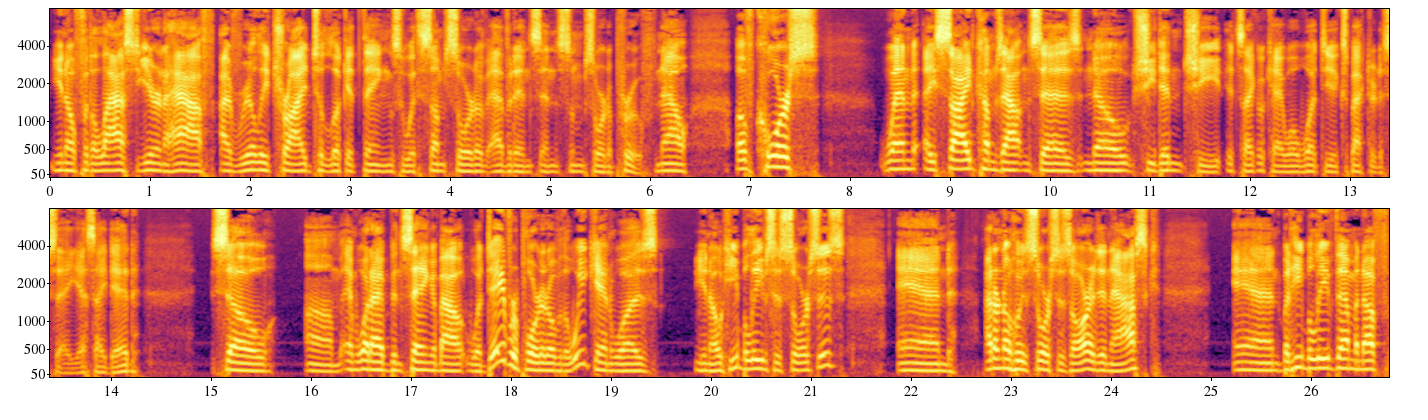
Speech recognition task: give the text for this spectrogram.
you know, for the last year and a half, I've really tried to look at things with some sort of evidence and some sort of proof. Now, of course, when a side comes out and says, no, she didn't cheat, it's like, okay, well, what do you expect her to say? Yes, I did. So um, and what I've been saying about what Dave reported over the weekend was, you know, he believes his sources, and I don't know who his sources are. I didn't ask, and but he believed them enough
